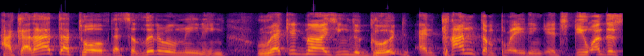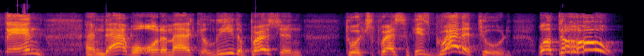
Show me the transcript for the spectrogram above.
Hakarata tov, that's a literal meaning, recognizing the good and contemplating it. Do you understand? And that will automatically lead a person to express his gratitude. Well, to who?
